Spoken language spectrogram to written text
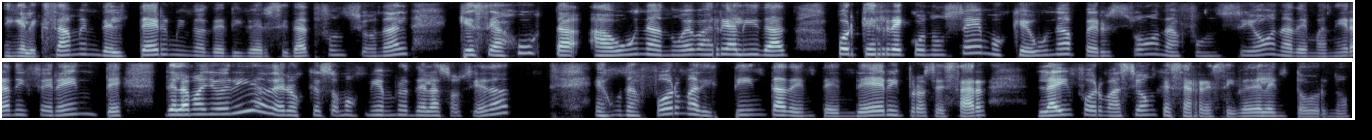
En el examen del término de diversidad funcional que se ajusta a una nueva realidad porque reconocemos que una persona funciona de manera diferente de la mayoría de los que somos miembros de la sociedad. Es una forma distinta de entender y procesar la información que se recibe del entorno.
